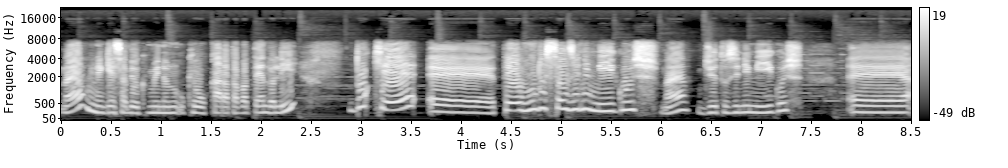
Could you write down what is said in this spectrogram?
né? Ninguém sabia o que o, menino, o, que o cara estava tendo ali, do que é, ter um dos seus inimigos, né? Ditos inimigos, é,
